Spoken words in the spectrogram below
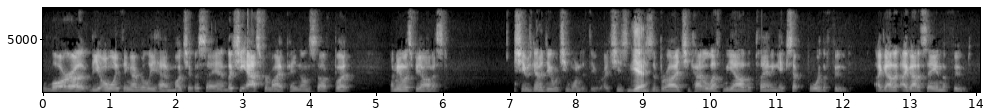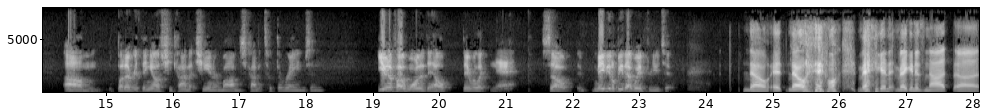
Laura, the only thing I really had much of a say in, like she asked for my opinion on stuff, but I mean, let's be honest. She was going to do what she wanted to do, right? She's Yeah. she's the bride. She kind of left me out of the planning, except for the food. I got I got to say in the food, um, but everything else, she kind of she and her mom just kind of took the reins, and even if I wanted to help, they were like, nah. So maybe it'll be that way for you too. no, it no Megan Megan is not uh,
